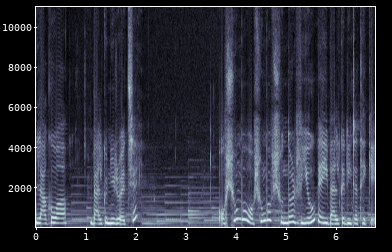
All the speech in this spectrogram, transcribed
লাগোয়া ব্যালকনি রয়েছে। অসম্ভব অসম্ভব সুন্দর ভিউ এই ব্যালকনিটা থেকে।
